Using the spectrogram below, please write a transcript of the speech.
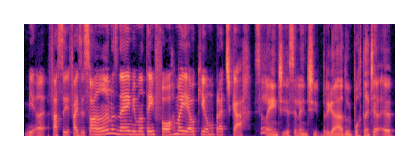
me- ah, faço- faz isso há anos, né? E me mantém em forma e é o que amo praticar. Excelente, excelente. Obrigado. O importante é, é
